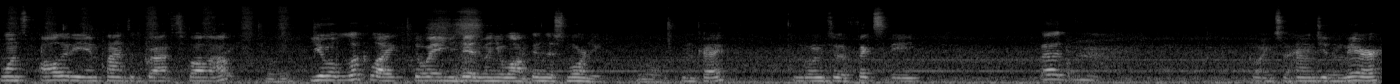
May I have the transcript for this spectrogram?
once all of the implanted grafts fall out, Mm-hmm. you will look like the way you did when you walked in this morning. Okay? I'm going to fix the bed. Going to hand you the mirror.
